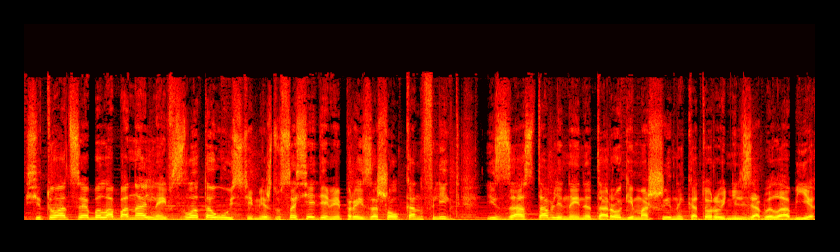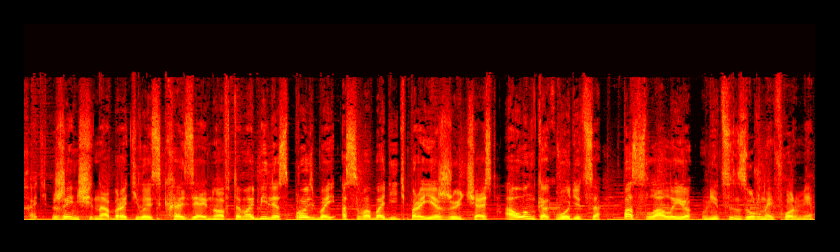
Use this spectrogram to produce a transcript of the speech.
Ситуация была банальной. В Златоусте между соседями произошел конфликт из-за оставленной на дороге машины, которую нельзя было объехать. Женщина обратилась к хозяину автомобиля с просьбой освободить проезжую часть, а он, как водится, послал ее в нецензурной форме форме.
